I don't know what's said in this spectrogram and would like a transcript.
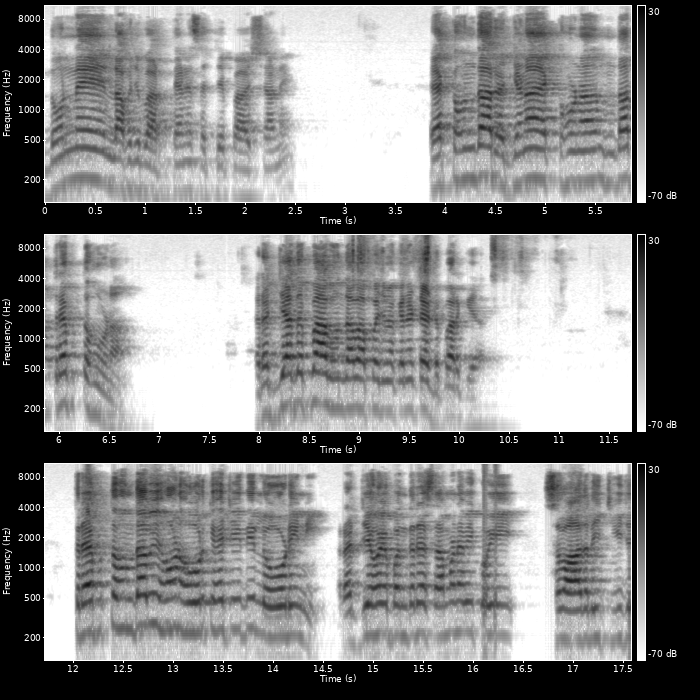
ਦੋਨੇ ਲਫ਼ਜ਼ ਵਰਤਿਆ ਨੇ ਸੱਚੇ ਪਾਤਸ਼ਾਹ ਨੇ। ਇੱਕ ਹੁੰਦਾ ਰੱਜਣਾ, ਇੱਕ ਹੋਣਾ ਹੁੰਦਾ ਤ੍ਰਿਪਤ ਹੋਣਾ। ਰੱਜਿਆ ਤੇ ਭਾਵ ਹੁੰਦਾ ਵਾ ਆਪਾਂ ਜਿਵੇਂ ਕਹਿੰਦੇ ਢਿੱਡ ਭਰ ਗਿਆ। ਤ੍ਰਿਪਤ ਹੁੰਦਾ ਵੀ ਹੁਣ ਹੋਰ ਕਿਸੇ ਚੀਜ਼ ਦੀ ਲੋੜ ਹੀ ਨਹੀਂ। ਰੱਜੇ ਹੋਏ ਬੰਦੇ ਦੇ ਸਾਹਮਣੇ ਵੀ ਕੋਈ ਸਵਾਦ ਲਈ ਚੀਜ਼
